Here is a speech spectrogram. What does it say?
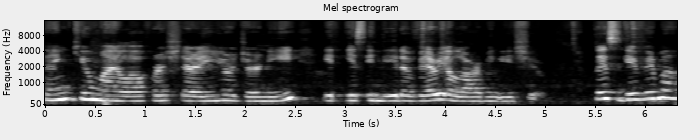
Thank you, Mylo, for sharing your journey. It is indeed a very alarming issue. Please give him a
